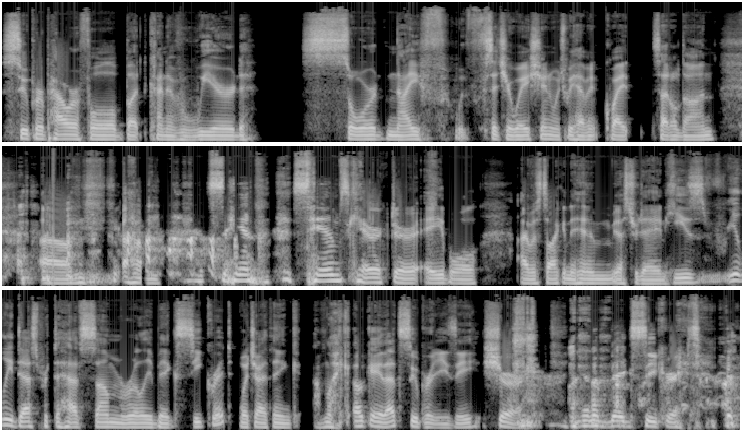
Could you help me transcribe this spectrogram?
super powerful but kind of weird sword knife situation, which we haven't quite settled on. Um, um, Sam Sam's character Abel, I was talking to him yesterday, and he's really desperate to have some really big secret, which I think I'm like, okay, that's super easy. Sure, get a big secret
